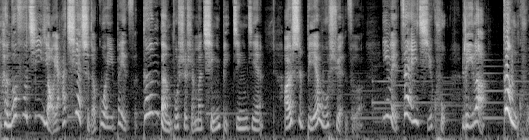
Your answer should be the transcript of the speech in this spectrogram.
很多夫妻咬牙切齿的过一辈子，根本不是什么情比金坚，而是别无选择。因为在一起苦，离了更苦。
